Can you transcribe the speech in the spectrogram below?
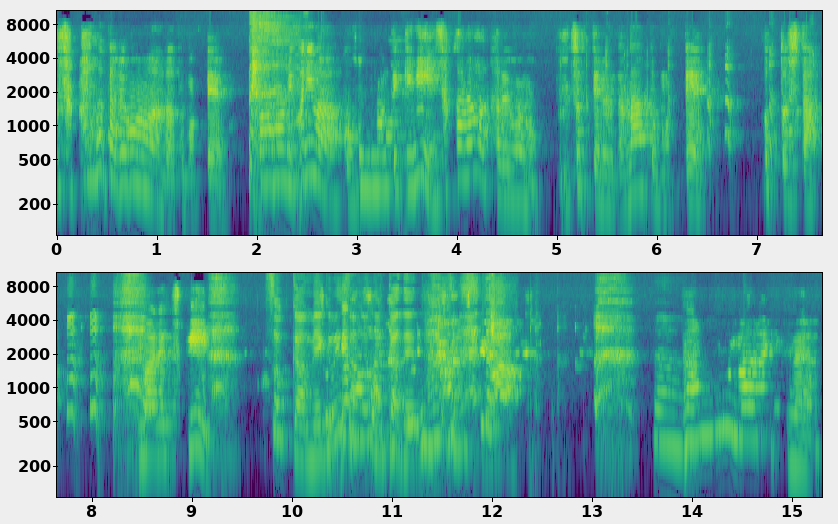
魚は食べ物なんだと思って。子供ににはこう本能的に魚は食べ物映ってるんだなと思ってほっとした。生まれつき。そっかめぐみさんの中で。でもはうん。何も言わないですね。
